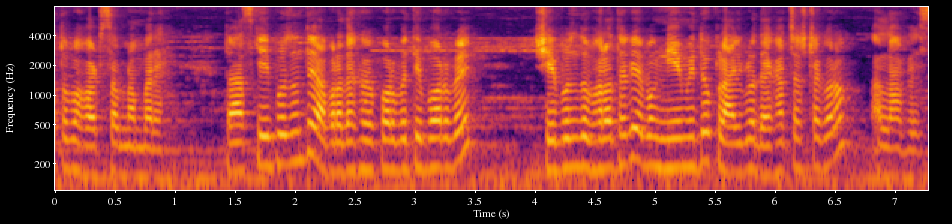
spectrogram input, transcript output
অথবা হোয়াটসঅ্যাপ নাম্বারে তো আজকে এই পর্যন্তই আবার দেখা হবে পরবর্তী পর্বে। সেই পর্যন্ত ভালো থাকে এবং নিয়মিত ক্লাসগুলো দেখার চেষ্টা করো। আল্লাহ হাফেজ।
